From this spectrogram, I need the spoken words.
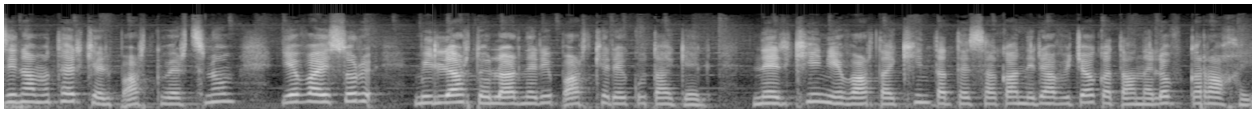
զինամթերք էր պարտք վերցնում եւ այսօր միլիարդ դոլարների պարտքեր է կուտակել, ներքին եւ արտաքին տնտեսական իրավիճակը տանելով կռախի։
